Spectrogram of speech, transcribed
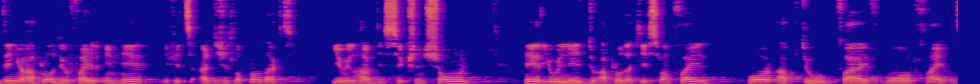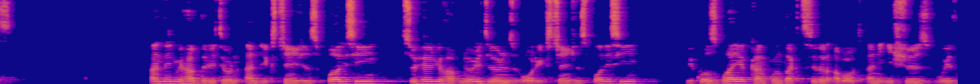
Then you upload your file in here. If it's a digital product you will have this section shown. Here you will need to upload at least one file or up to five more files. And then we have the return and exchanges policy so here you have no returns or exchanges policy because buyer can contact seller about any issues with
